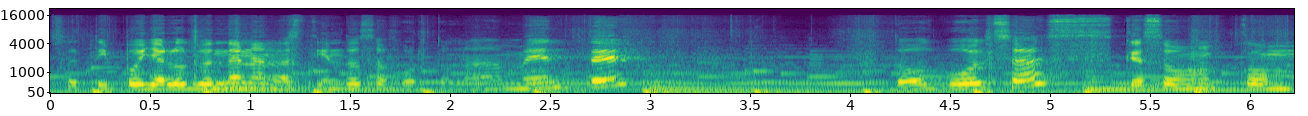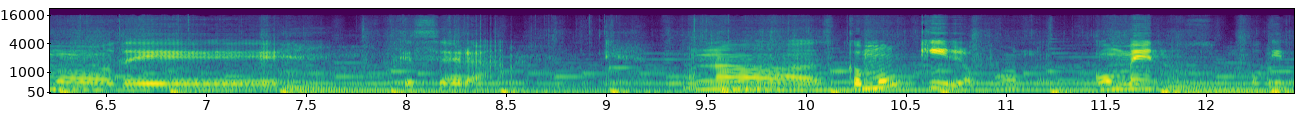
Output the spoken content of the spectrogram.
Ese tipo ya los venden en las tiendas afortunadamente. Dos bolsas que son como de... ¿Qué será? Unos... como un kilo o menos. Un poquito,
